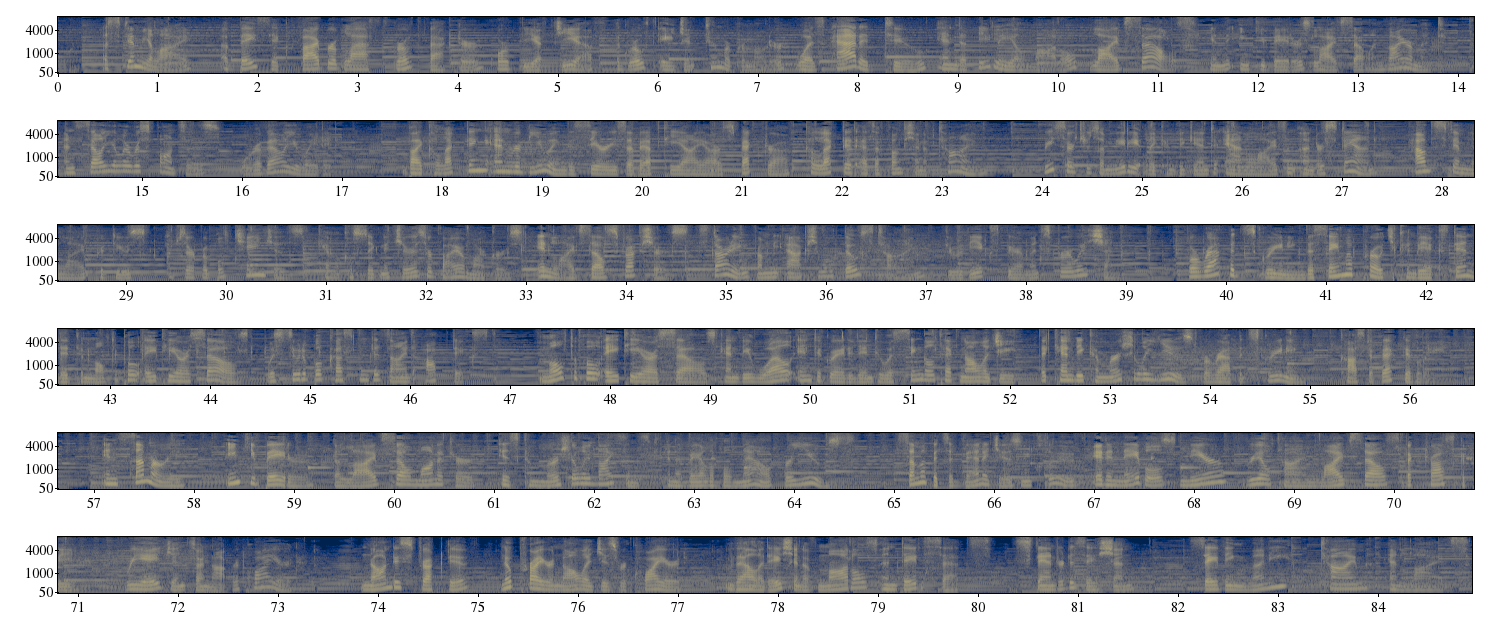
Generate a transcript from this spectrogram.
a stimuli, a basic fibroblast growth factor, or BFGF, a growth agent tumor promoter, was added to endothelial model live cells in the incubator's live cell environment, and cellular responses were evaluated. By collecting and reviewing the series of FTIR spectra collected as a function of time, researchers immediately can begin to analyze and understand how the stimuli produce observable changes, chemical signatures, or biomarkers in live cell structures, starting from the actual dose time through the experiment's fruition. For rapid screening, the same approach can be extended to multiple ATR cells with suitable custom designed optics Multiple ATR cells can be well integrated into a single technology that can be commercially used for rapid screening cost effectively. In summary, IncubATR, the live cell monitor, is commercially licensed and available now for use. Some of its advantages include it enables near real time live cell spectroscopy. Reagents are not required. Non destructive, no prior knowledge is required. Validation of models and data sets. Standardization. Saving money, time, and lives.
